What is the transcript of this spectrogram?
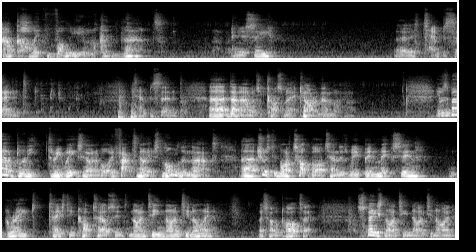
alcoholic volume. Look at that. Can you see? There it is, 10%. 10%. Uh, don't know how much it cost me, can't remember. It was about a bloody three weeks ago when I bought it. In fact, no, it's longer than that. Uh, trusted by top bartenders, we've been mixing great tasting cocktails since 1999. Let's have a party. Space 1999.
